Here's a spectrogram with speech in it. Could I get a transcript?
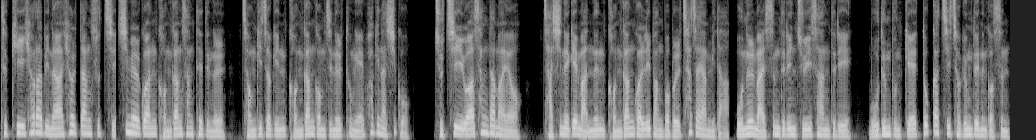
특히 혈압이나 혈당 수치, 심혈관 건강 상태 등을 정기적인 건강검진을 통해 확인하시고 주치의와 상담하여 자신에게 맞는 건강관리 방법을 찾아야 합니다. 오늘 말씀드린 주의사항들이 모든 분께 똑같이 적용되는 것은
